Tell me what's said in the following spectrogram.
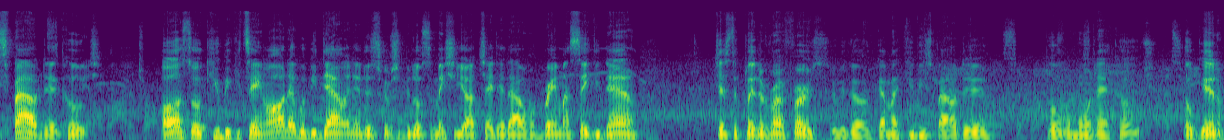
Spout there, coach. Also, QB contain all that will be down in the description below, so make sure y'all check that out. I'm gonna bring my safety down just to play the run first. Here we go. Got my QB spy there. Boom, I'm on that, coach. Go get him.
